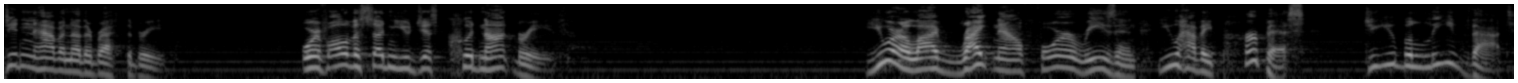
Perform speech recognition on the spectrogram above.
didn't have another breath to breathe, or if all of a sudden you just could not breathe. You are alive right now for a reason. You have a purpose. Do you believe that?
